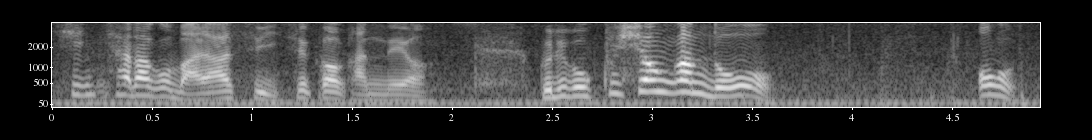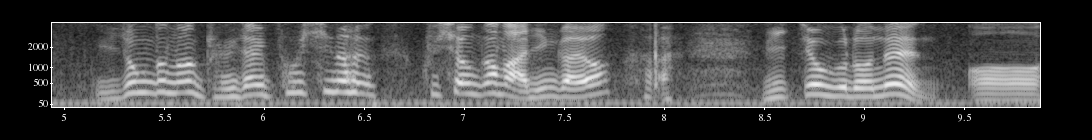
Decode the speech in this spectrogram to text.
신차라고 말할 수 있을 것 같네요. 그리고 쿠션감도 어, 이 정도면 굉장히 폭신한 쿠션감 아닌가요? 위쪽으로는 어,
